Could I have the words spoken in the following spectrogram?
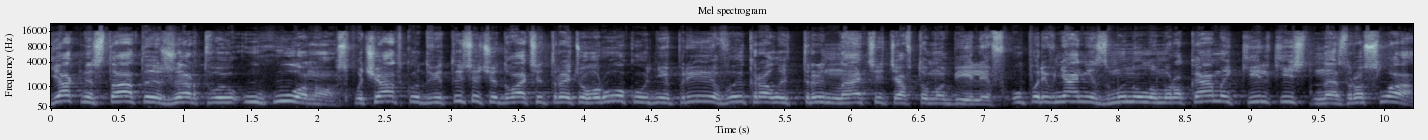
Як не стати жертвою угону? З початку 2023 року у Дніпрі викрали 13 автомобілів. У порівнянні з минулими роками кількість не зросла.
